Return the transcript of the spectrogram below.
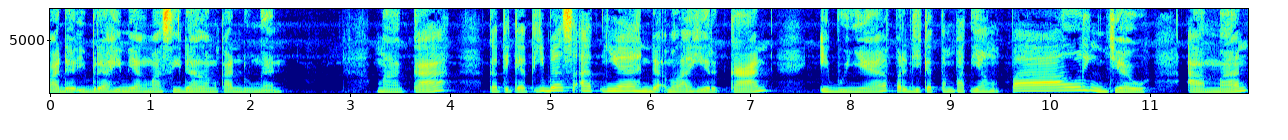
pada Ibrahim yang masih dalam kandungan. Maka ketika tiba saatnya hendak melahirkan, ibunya pergi ke tempat yang paling jauh, aman,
